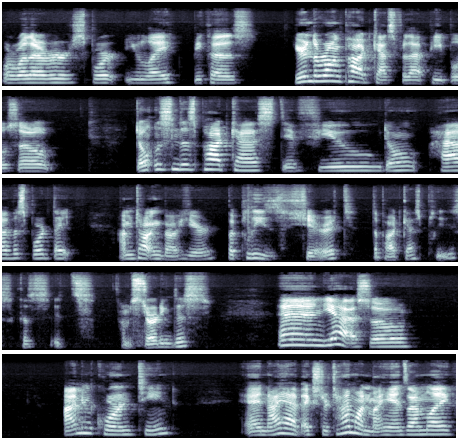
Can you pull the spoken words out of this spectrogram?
or whatever sport you like, because you're in the wrong podcast for that, people. So, don't listen to this podcast if you don't have a sport that I'm talking about here. But please share it, the podcast, please, because it's. I'm starting this and yeah, so I'm in quarantine and I have extra time on my hands. I'm like,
